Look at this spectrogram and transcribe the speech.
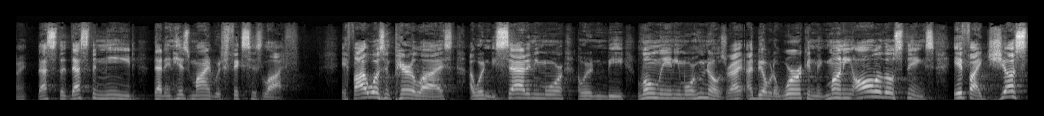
Right? That's the, that's the need that in his mind would fix his life. If I wasn't paralyzed, I wouldn't be sad anymore. I wouldn't be lonely anymore. Who knows, right? I'd be able to work and make money, all of those things. If I just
